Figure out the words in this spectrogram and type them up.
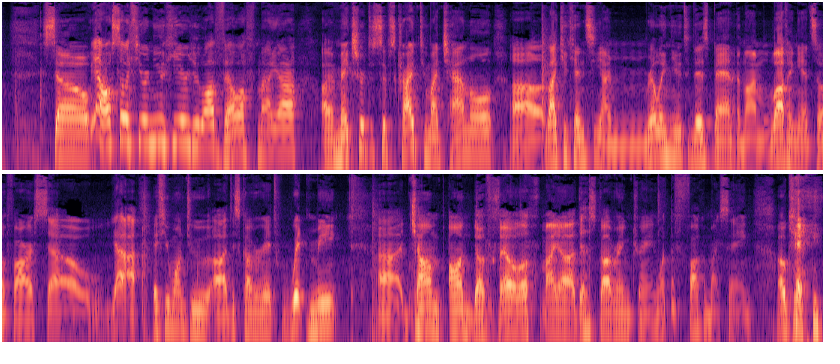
so yeah, also if you're new here, you love Veil of Maya, uh, make sure to subscribe to my channel. Uh, like you can see, I'm really new to this band and I'm loving it so far. So yeah, if you want to uh, discover it with me, uh, jump on the Veil of Maya discovering train. What the fuck am I saying? Okay,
